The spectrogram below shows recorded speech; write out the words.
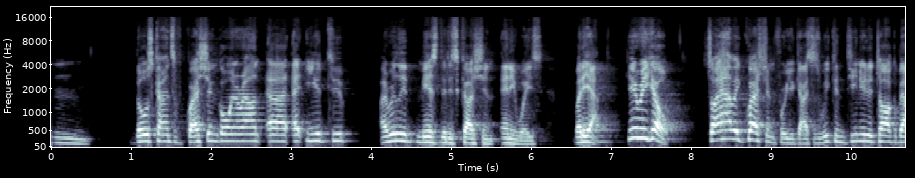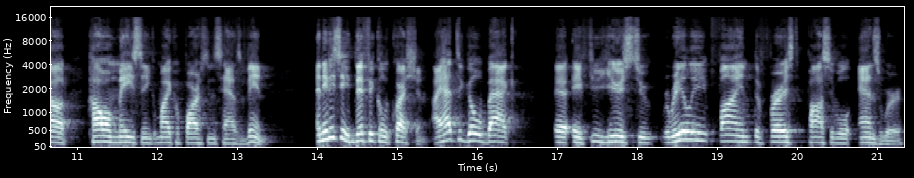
mm, those kinds of questions going around uh, at YouTube. I really missed the discussion, anyways. But yeah, here we go. So I have a question for you guys as we continue to talk about how amazing Micah Parsons has been. And it is a difficult question. I had to go back a, a few years to really find the first possible answer.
